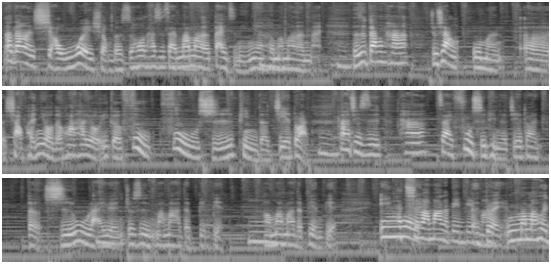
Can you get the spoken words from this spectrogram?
那当然小无尾熊的时候，它是在妈妈的袋子里面喝妈妈的奶。可是当它就像我们呃小朋友的话，他有一个副副食品的阶段。嗯那其实他在副食品的阶段。的食物来源就是妈妈的便便，好、嗯，妈妈的便便，因为他吃妈妈的便便吗？呃、对，因为妈妈会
